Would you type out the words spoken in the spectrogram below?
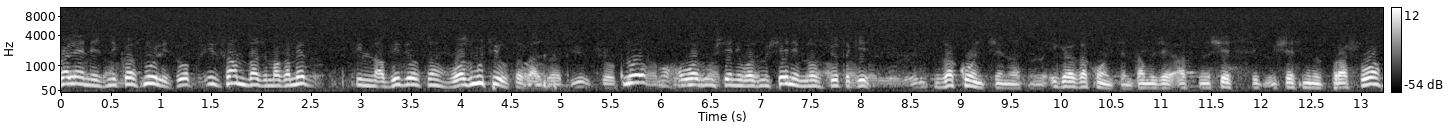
колени не коснулись. Вот и сам даже Магомед сильно обиделся, возмутился даже. Ну, şampiyon возмущение возмущением, но все-таки закончено, игра закончена. Там уже 6, минут прошло.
